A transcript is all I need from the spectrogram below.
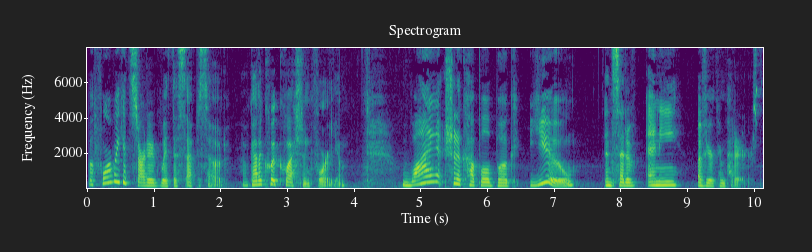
Before we get started with this episode, I've got a quick question for you. Why should a couple book you instead of any of your competitors?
